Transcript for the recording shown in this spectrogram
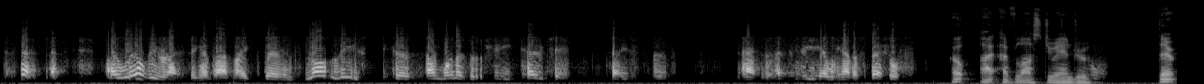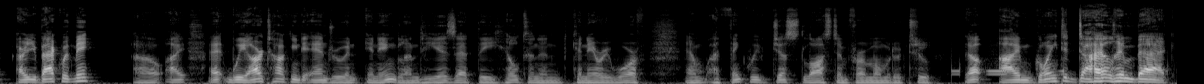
I will be writing about my experience, not least because I'm one of the three And every year we have a special. Oh, I, I've lost you, Andrew. There, are you back with me? Oh, I uh, we are talking to Andrew in, in England. He is at the Hilton and Canary Wharf, and I think we've just lost him for a moment or two. Oh, I'm going to dial him back.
